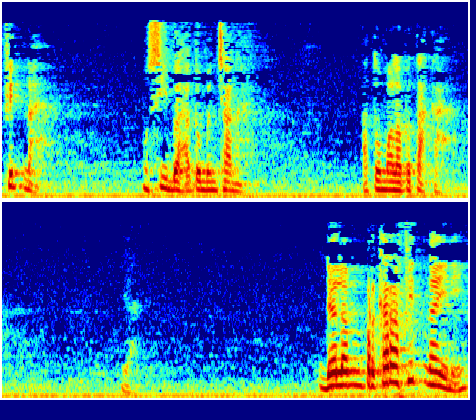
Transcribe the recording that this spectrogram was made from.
Fitnah, musibah atau bencana, atau malapetaka. Ya. Dalam perkara fitnah ini,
